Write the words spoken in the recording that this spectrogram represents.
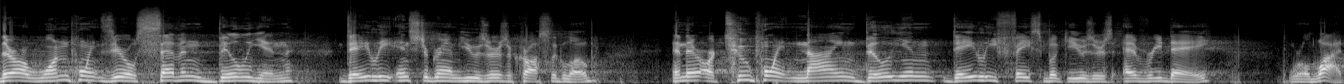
There are 1.07 billion daily Instagram users across the globe, and there are 2.9 billion daily Facebook users every day worldwide,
